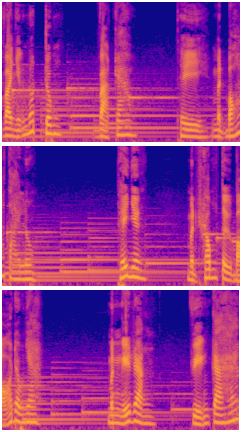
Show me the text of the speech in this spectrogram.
và những nốt trung và cao thì mình bó tay luôn. Thế nhưng, mình không từ bỏ đâu nha. Mình nghĩ rằng chuyện ca hát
